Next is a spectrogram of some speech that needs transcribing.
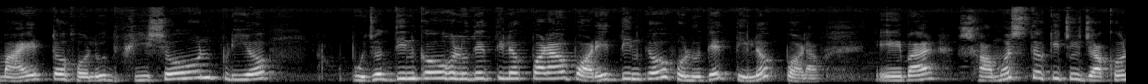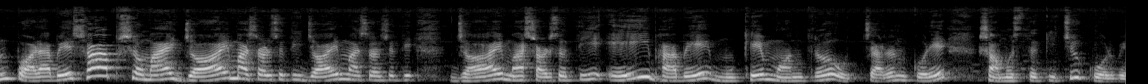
মায়ের তো হলুদ ভীষণ প্রিয়। পুজোর দিনকেও হলুদের তিলক পরাও, পরের দিনকেও হলুদের তিলক পরাও। এবার সমস্ত কিছু যখন পড়াবে সব সময় জয় মা সরস্বতী, জয় মা সরস্বতী, জয় মা সরস্বতী, এইভাবে মুখে মন্ত্র উচ্চারণ করে সমস্ত কিছু করবে।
